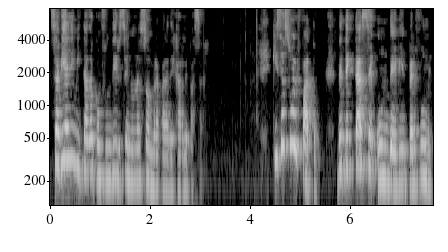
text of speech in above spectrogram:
se había limitado a confundirse en una sombra para dejarle pasar. Quizás su olfato detectase un débil perfume.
